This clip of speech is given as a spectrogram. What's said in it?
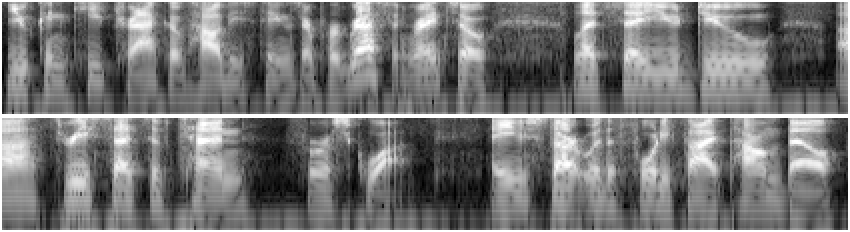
you can keep track of how these things are progressing, right? So let's say you do uh, three sets of 10 for a squat and you start with a 45 pound bell,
